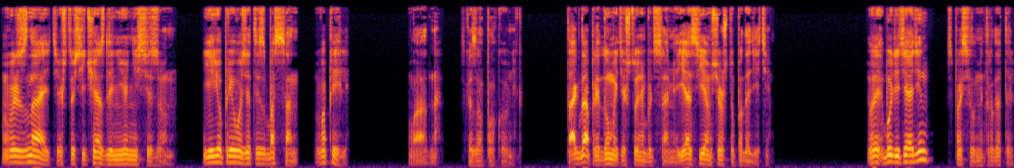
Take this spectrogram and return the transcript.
Вы же знаете, что сейчас для нее не сезон. Ее привозят из Бассан в апреле. Ладно, сказал полковник. Тогда придумайте что-нибудь сами. Я съем все, что подадите». «Вы будете один?» — спросил метродотель.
